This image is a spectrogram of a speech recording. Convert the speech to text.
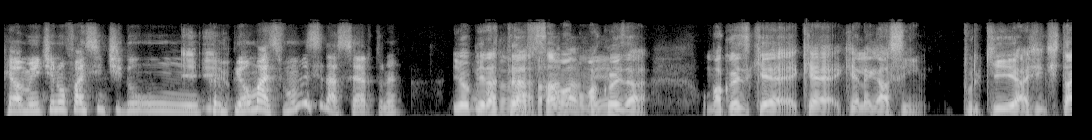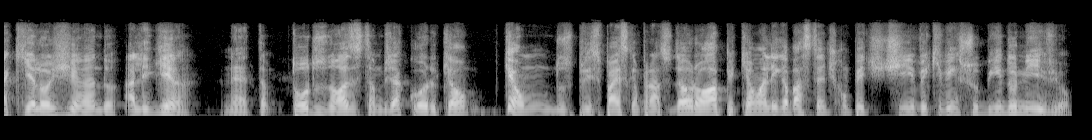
realmente não faz sentido um e, campeão mais. Vamos ver se dá certo, né? E o Biratã, sabe uma, uma coisa, uma coisa que, é, que, é, que é legal assim? Porque a gente está aqui elogiando a Ligue 1, né? Todos nós estamos de acordo que é um que é um dos principais campeonatos da Europa, que é uma liga bastante competitiva e que vem subindo o nível.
